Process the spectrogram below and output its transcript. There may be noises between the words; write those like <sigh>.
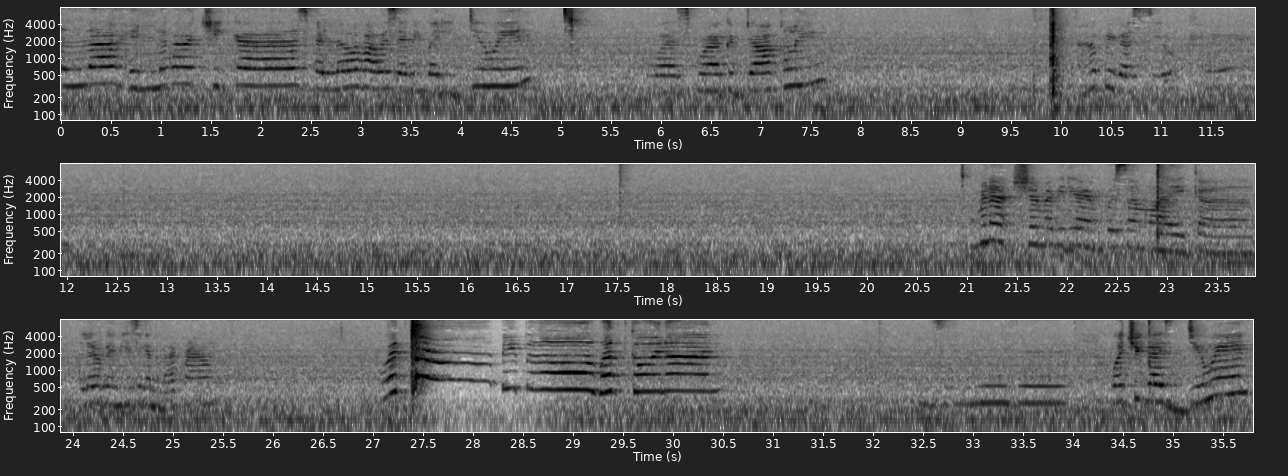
Hello, hello, chicas. Hello, how is everybody doing? Was Duckling? I hope you guys see okay. I'm gonna share my video and put some like uh, a little bit of music in the background. What's What you guys doing?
